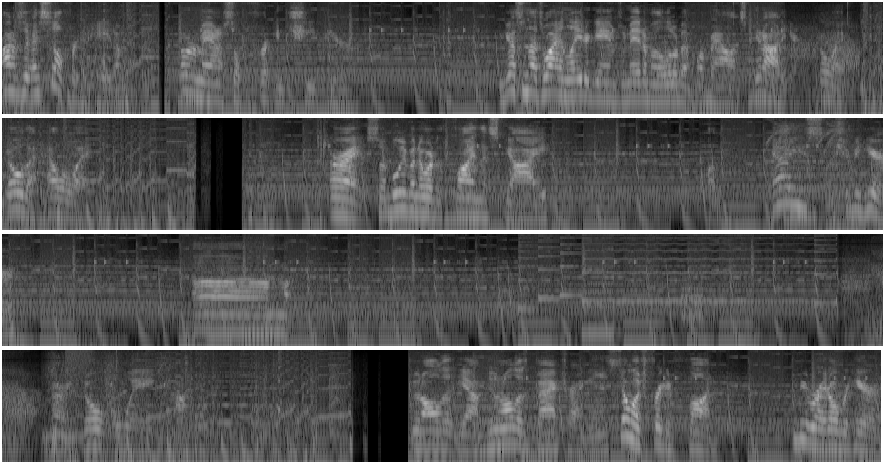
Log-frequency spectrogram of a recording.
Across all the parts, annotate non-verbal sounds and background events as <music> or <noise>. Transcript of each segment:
Honestly, I still freaking hate him. Motor Man is so freaking cheap here. I'm guessing that's why in later games we made him a little bit more balanced. Get out of here. Go away. Go the hell away. Alright, so I believe I know where to find this guy. Uh, yeah, he's, he should be here. Um... Alright, go away. Doing all the yeah, I'm doing all this backtracking. It's so much freaking fun. Be right over here.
